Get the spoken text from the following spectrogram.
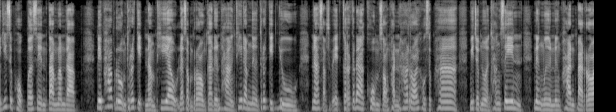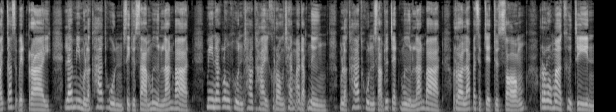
226เปอร์เซ็นต์ตามลำดับ ในภาพรวมธุรกิจนำเที่ยว และสำรองการเดินทางที่ดำเนินธุรกิจอยู่ณ31 กรกฎาคม 2565 มีจำนวนทั้งสิ้น 11,891 ราย และมีมูลค่าทุน 4.3 หมื่นล้านบาท มีนักลงทุนชาวไทยครองแชมป์อันดับหนึ่ง มูลค่าทุน 3.7 หมื่นล้านบาท ร้อยละ 87.2 รองลงมาคือจีน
